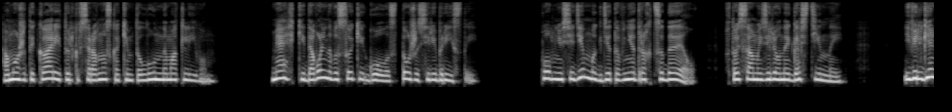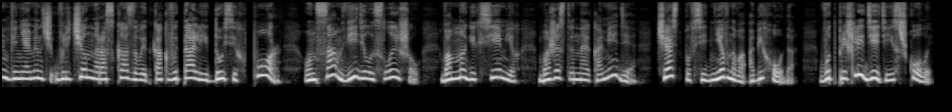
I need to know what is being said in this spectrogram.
а может и карий, только все равно с каким-то лунным отливом. Мягкий, довольно высокий голос, тоже серебристый. Помню, сидим мы где-то в недрах ЦДЛ, в той самой зеленой гостиной, и Вильгельм Вениаминович увлеченно рассказывает, как в Италии до сих пор он сам видел и слышал. Во многих семьях божественная комедия — часть повседневного обихода. Вот пришли дети из школы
